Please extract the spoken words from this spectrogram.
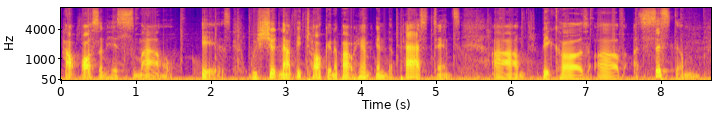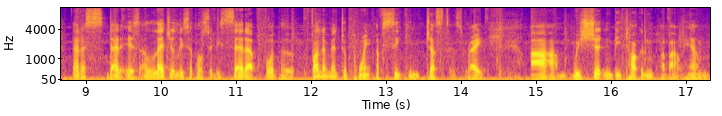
how awesome his smile is. We should not be talking about him in the past tense um, because of a system that is that is allegedly supposed to be set up for the fundamental point of seeking justice, right? Um, we shouldn't be talking about him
